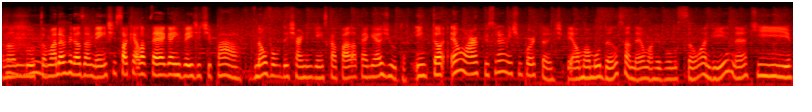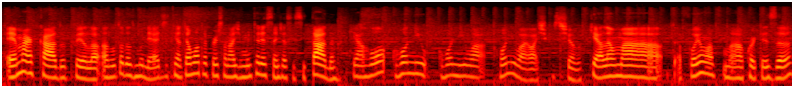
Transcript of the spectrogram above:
Ela luta maravilhosamente, só que ela pega em vez de tipo, ah, não vou deixar ninguém escapar, ela pega e ajuda. Então é um arco extremamente importante. É uma mudança, né? Uma revolução ali, né? Que é marcado pela a luta das mulheres. Tem até uma outra personagem muito interessante a ser citada, que é a Ro, Roni, Roniwa, Roniwa, eu acho que se chama. Que ela é uma. Foi uma, uma cortesã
